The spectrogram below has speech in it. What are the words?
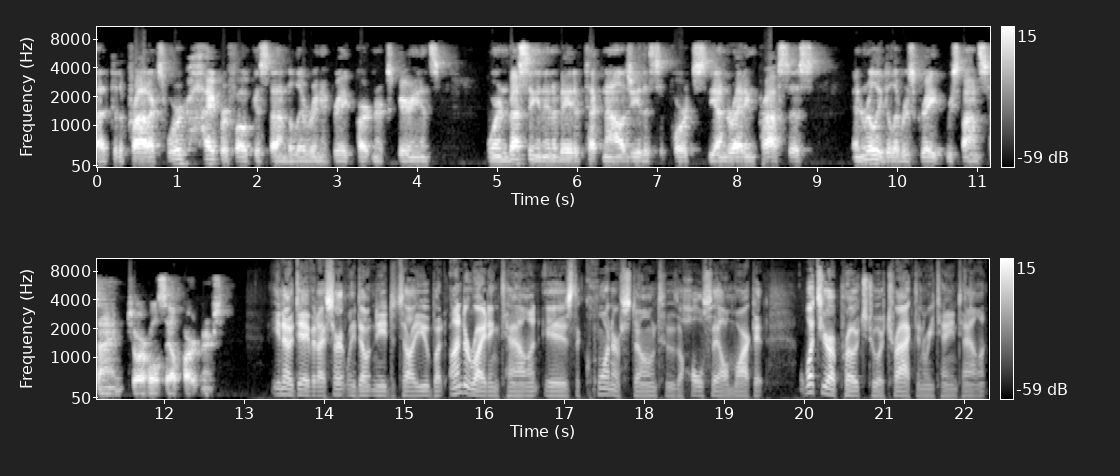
uh, to the products, we're hyper focused on delivering a great partner experience. We're investing in innovative technology that supports the underwriting process and really delivers great response time to our wholesale partners. You know, David, I certainly don't need to tell you, but underwriting talent is the cornerstone to the wholesale market. What's your approach to attract and retain talent?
